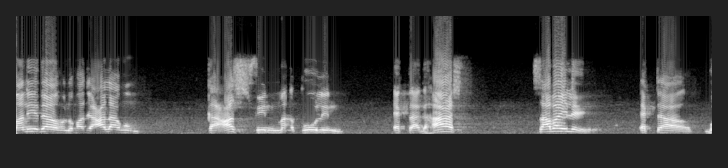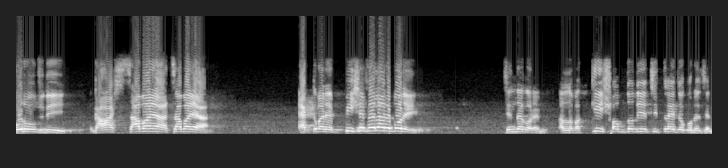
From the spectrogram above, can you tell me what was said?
বানিয়ে দেওয়া হলো। ফাজে আসফিন মাকুলিন। একটা ঘাস চাবাইলে, একটা গরু যদি ঘাস চাবায়া চাবায়া, একবারে পিষে ফেলার পরে চিন্তা করেন, আল্লাহ কি শব্দ দিয়ে চিত্রায়িত করেছেন?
